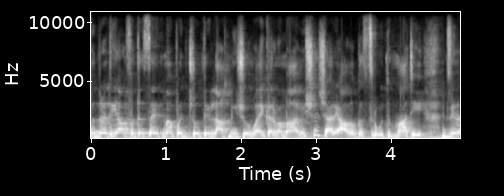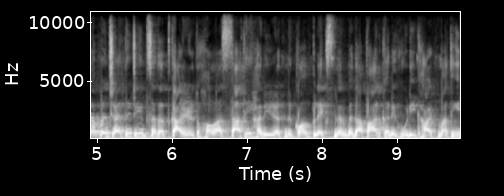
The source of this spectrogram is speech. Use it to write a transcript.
કુદરતી આફત સહિતમાં પંચોતેર લાખની જોગવાઈ કરવામાં આવી છે, જ્યારે આવક સ્ત્રોતમાંથી જિલ્લા પંચાયતની ટીમ સતત કાર્યરત હોવા સાથે હરિરત્ન કોમ્પ્લેક્સ નર્મદા પાર્ક અને ઘાટમાંથી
